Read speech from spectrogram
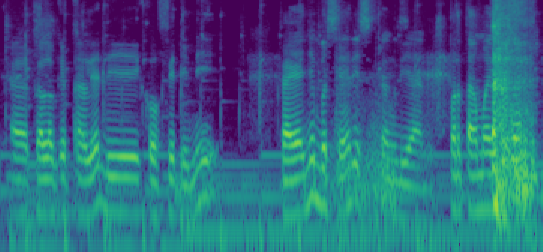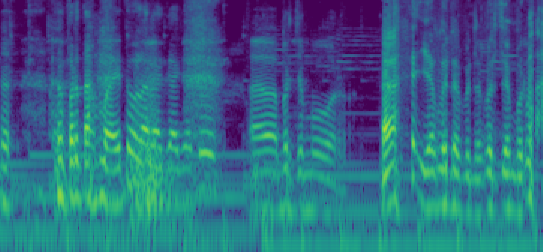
eh, kalau kita lihat di COVID ini kayaknya berseris Kang Dian. Pertama itu kan, pertama itu olahraganya tuh eh, berjemur. Iya benar-benar berjemur. Wah,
